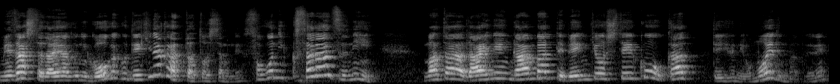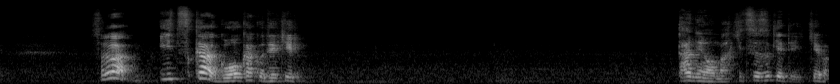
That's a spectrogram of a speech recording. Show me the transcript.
目指した大学に合格できなかったとしてもねそこに腐らずにまた来年頑張って勉強していこうかっていうふうに思えるのでね。それはいつか合格できる。種をまき続けていけば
